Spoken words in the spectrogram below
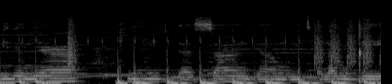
billionaire kid that sang um, with Olamide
